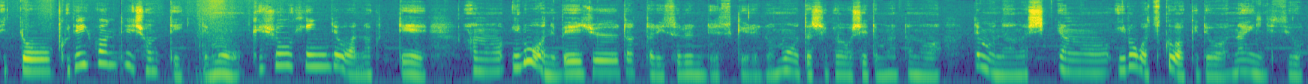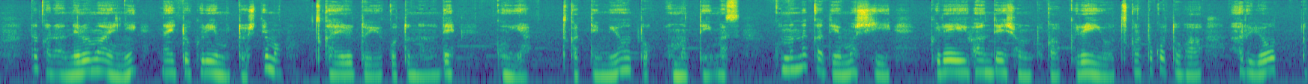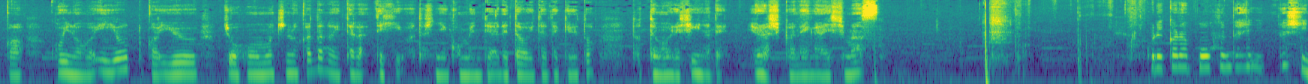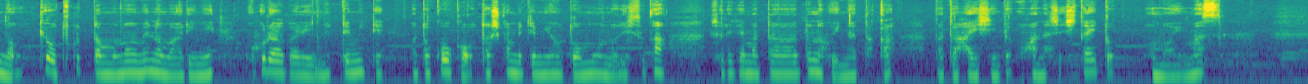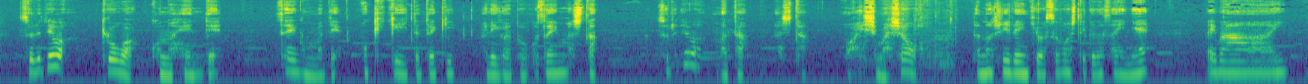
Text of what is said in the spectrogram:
えっと、クレイファンデーションって言っても化粧品ではなくてあの色はねベージュだったりするんですけれども私が教えてもらったのは。でもねあのしあの色がつくわけではないんですよ。だから寝る前にナイトクリームとしても使えるということなので今夜使ってみようと思っています。この中でもしクレイファンデーションとかクレイを使ったことがあるよとかこういうのがいいよとかいう情報をお持ちの方がいたら是非私にコメントやレターをいただけるととっても嬉しいのでよろしくお願いします。これから防腐剤なしの今日作ったものを目の周りにお風呂上がりに塗ってみてまた効果を確かめてみようと思うのですがそれでまたどんな風になったかまた配信でお話ししたいと思います。それでは今日はこの辺で最後までお聴きいただきありがとうございました。それではまた明日お会いしましょう。楽しい連休を過ごしてくださいね。バイバーイ。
